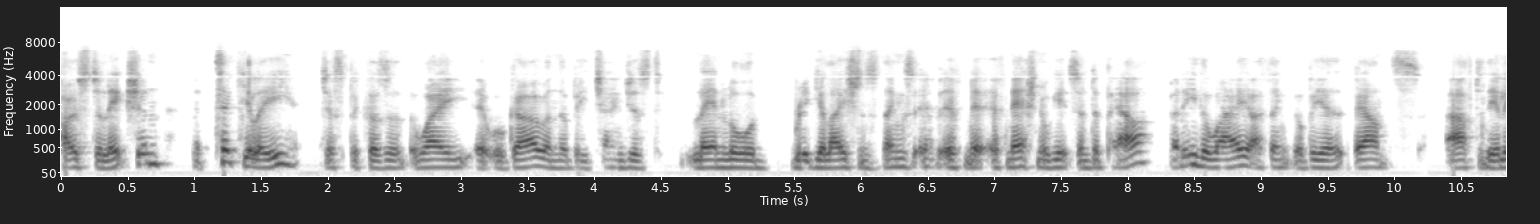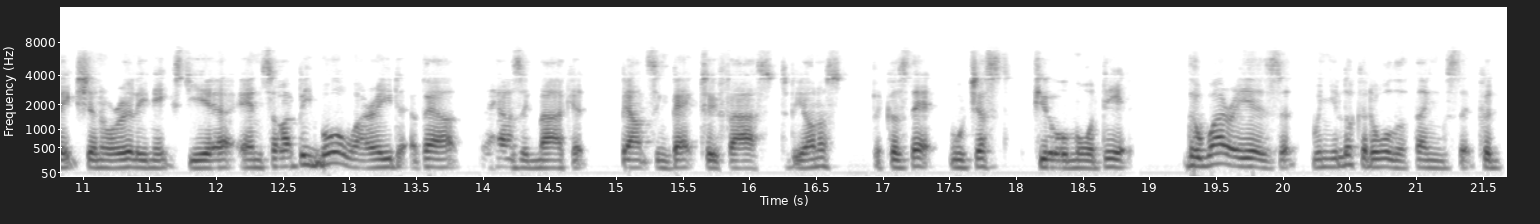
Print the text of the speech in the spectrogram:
post election, particularly just because of the way it will go and there'll be changes to landlord regulations, things if, if, if, National gets into power. But either way, I think there'll be a bounce after the election or early next year. And so I'd be more worried about the housing market bouncing back too fast, to be honest, because that will just fuel more debt. The worry is that when you look at all the things that could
